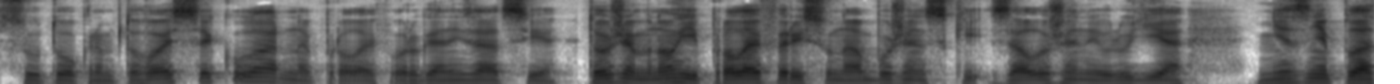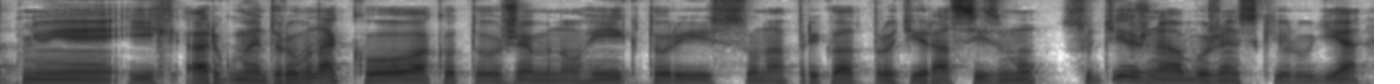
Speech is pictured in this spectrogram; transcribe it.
sú tu okrem toho aj sekulárne pro-life organizácie. To, že mnohí prolifery sú nábožensky založení ľudia, nezneplatňuje ich argument rovnako ako to, že mnohí, ktorí sú napríklad proti rasizmu, sú tiež náboženskí ľudia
